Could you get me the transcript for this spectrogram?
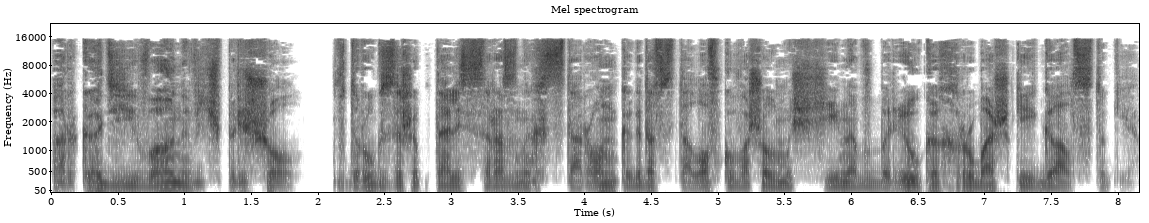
«Аркадий Иванович пришел!» Вдруг зашептались с разных сторон, когда в столовку вошел мужчина в брюках, рубашке и галстуке.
